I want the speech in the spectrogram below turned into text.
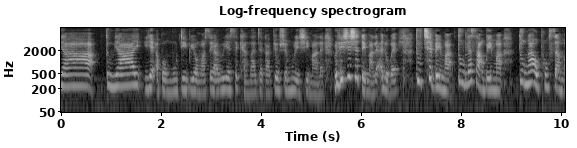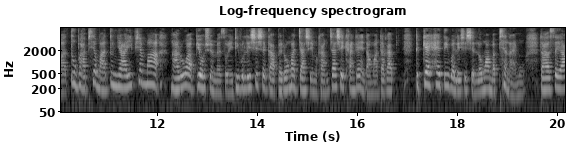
များ သူများရဲ့အပေါ်မူတည်ပြီးတော့မှဆရာတို့ရဲ့စိတ်ခံစားချက်ကပျော်ရွှင်မှုတွေရှိမှလဲ relationship တွေမှာလည်းအဲ့လိုပဲ तू ချစ်ပေးမှ तू လက်ဆောင်ပေးမှ သူငါ့ကိုဖုံးဆက်မှာသူဘာဖြစ်မှာသူညာကြီးဖြစ်မှာငါတို့ကပျော်ရွှင်မယ်ဆိုရင်ဒီ relationship ကဘယ်တော့မှကြာရှည်မခံကြာရှည်ခံခဲ့ရင်တောင်မှဒါကတကယ် healthy relationship လုံးဝမဖြစ်နိုင်ဘူးဒါဆရာ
